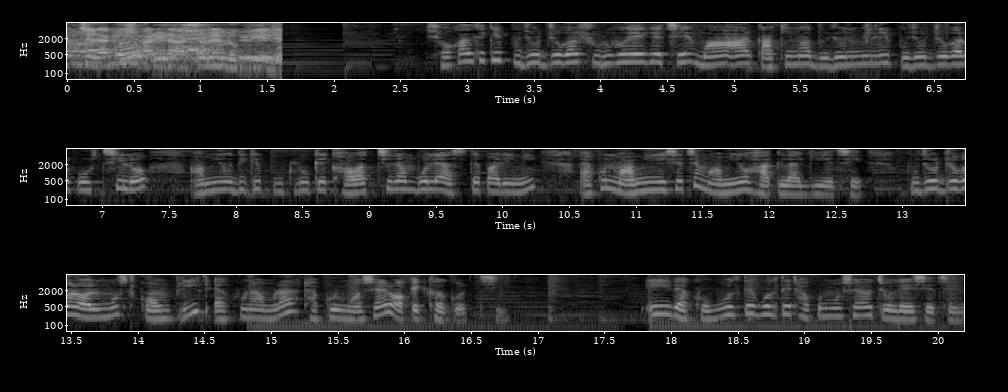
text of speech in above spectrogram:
পাচ্ছে, দেখো, শাড়ির আঁচলে লুকিয়ে যায়। সকাল থেকে পুজোর জোগাড় শুরু হয়ে গেছে। মা আর কাকিমা দুজন মিলে পুজোর জোগাড় করছিল। আমি ওদিকে পুটলুকে খাওয়াচ্ছিলাম বলে আসতে পারিনি। এখন মামি এসেছে, মামিও হাত লাগিয়েছে। পুজোর জোগাড় অলমোস্ট কমপ্লিট এখন আমরা ঠাকুর মশাইয়ের অপেক্ষা করছি। এই দেখো, বলতে বলতে ঠাকুর মশাইও চলে এসেছেন।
